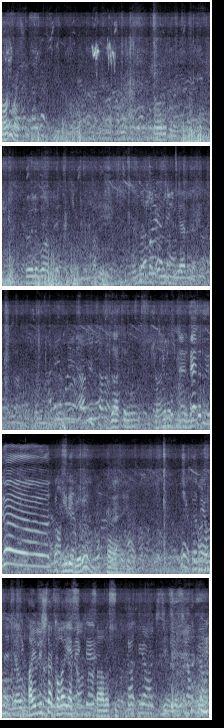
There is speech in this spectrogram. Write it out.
Doğru mu? Böyle bu anda. Onlar da uygun yerler. Zaten? Evet buyurun. Bak yeri görüyor musun? Hayırlı işler kolay gelsin. Sağ olasın. Kapıyı aç, zil sesi yapmıyor.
